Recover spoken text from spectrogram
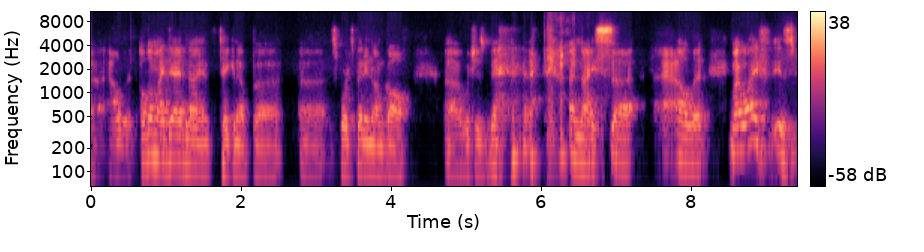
uh, outlet. Although my dad and I have taken up uh, uh, sports betting on golf, uh, which has been a nice uh, outlet. My wife is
